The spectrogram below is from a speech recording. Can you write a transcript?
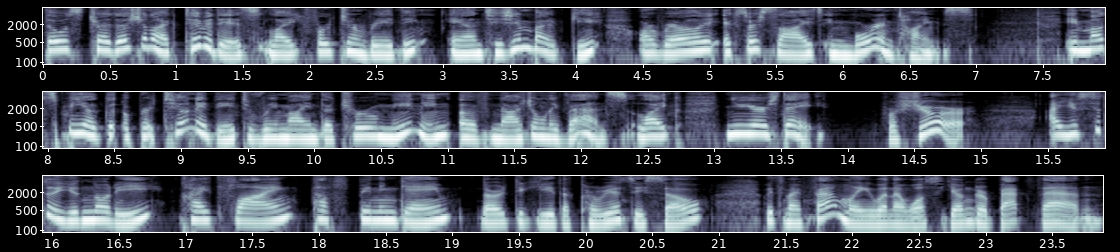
Those traditional activities like fortune reading and 지진밟기 are rarely exercised in modern times. It must be a good opportunity to remind the true meaning of national events like New Year's Day. For sure. I used to do yunori, kite flying, top spinning game, 널뛰기, the Korean seesaw, with my family when I was younger back then.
